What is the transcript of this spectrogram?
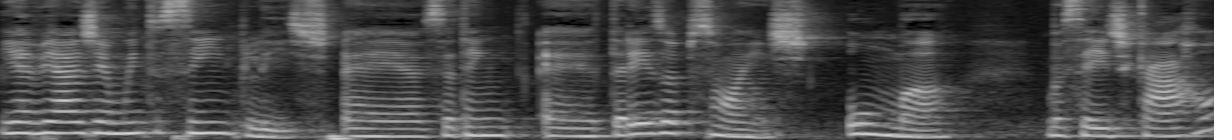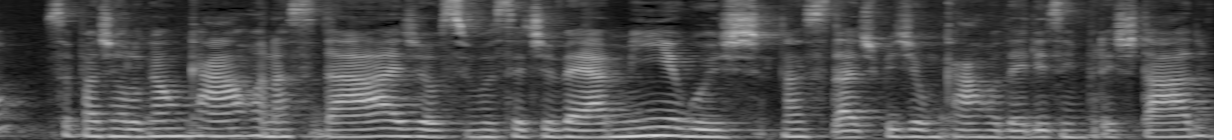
E a viagem é muito simples. É, você tem é, três opções. Uma, você ir de carro. Você pode alugar um carro na cidade, ou se você tiver amigos na cidade, pedir um carro deles emprestado.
